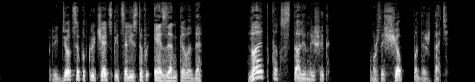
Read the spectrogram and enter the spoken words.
Придется подключать специалистов из НКВД. Но это как Сталин решит. А может, еще подождать.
